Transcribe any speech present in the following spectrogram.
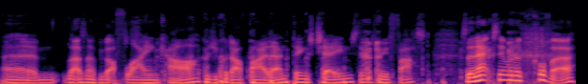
Um, let us know if you've got a flying car because you could have by then. Things change, things move fast. So the next thing we're going to cover,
